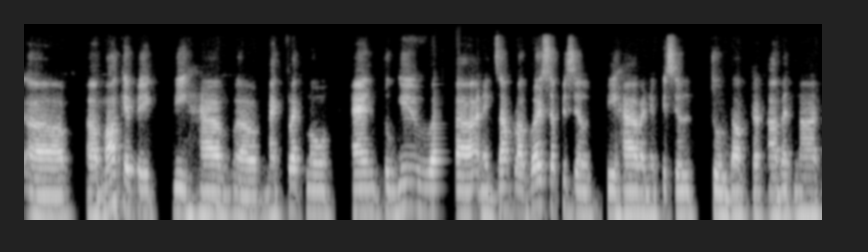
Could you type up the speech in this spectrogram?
uh, uh, mock epic, we have uh, Macflecknoe and to give uh, an example of verse epistle, we have an epistle to Dr. Arbuthnot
